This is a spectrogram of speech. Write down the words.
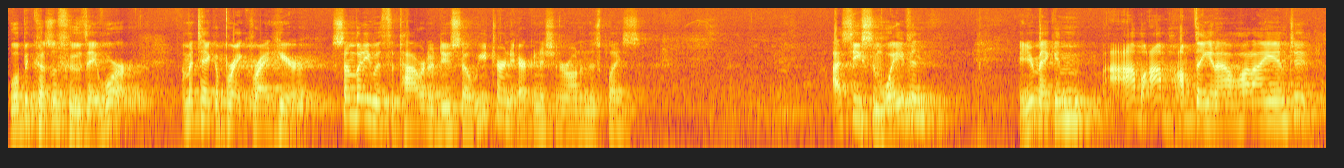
Well, because of who they were. I'm gonna take a break right here. Somebody with the power to do so, will you turn the air conditioner on in this place? I see some waving. And you're making, I'm, I'm, I'm thinking how hot I am too.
